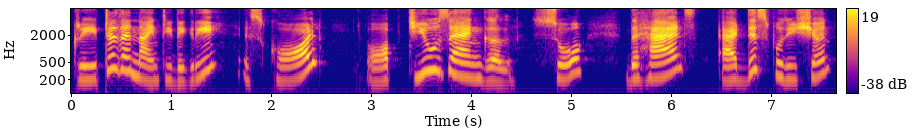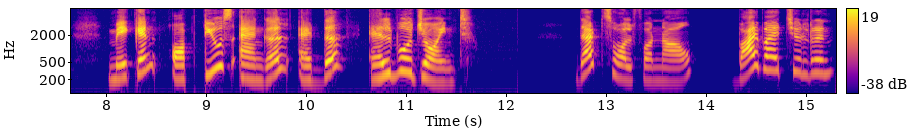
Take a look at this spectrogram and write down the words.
greater than 90 degree is called obtuse angle. So the hands at this position make an obtuse angle at the elbow joint. That's all for now. Bye bye children.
